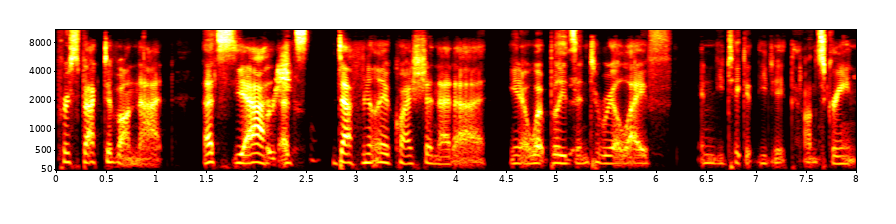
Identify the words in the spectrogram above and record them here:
perspective on that. That's yeah, For that's definitely a question that uh, you know, what bleeds into real life and you take it you take that on screen.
